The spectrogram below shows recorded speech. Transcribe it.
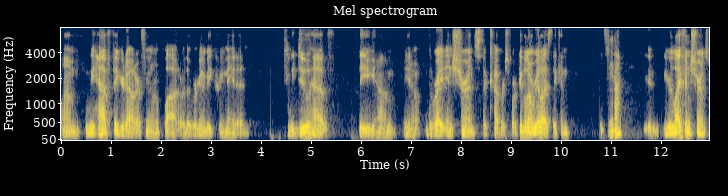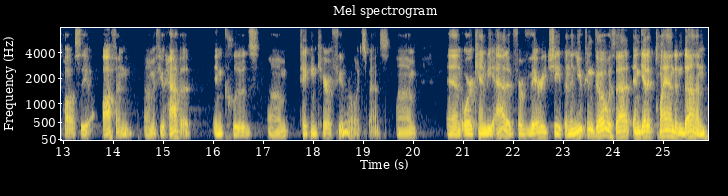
um, we have figured out our funeral plot or that we're going to be cremated. We do have the um, you know the right insurance that covers for it. People don't realize they can yeah. Your life insurance policy often um, if you have it includes um, taking care of funeral expense. Um, and or can be added for very cheap and then you can go with that and get it planned and done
